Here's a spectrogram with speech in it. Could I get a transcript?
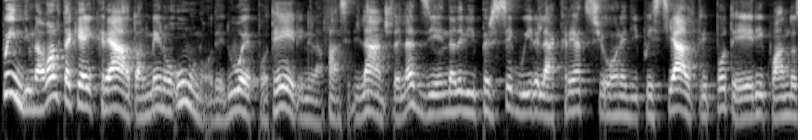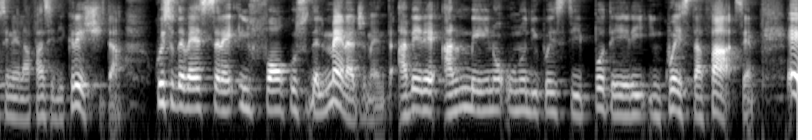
Quindi una volta che hai creato almeno uno dei due poteri nella fase di lancio dell'azienda, devi perseguire la creazione di questi altri poteri quando sei nella fase di crescita. Questo deve essere il focus del management, avere almeno uno di questi poteri in questa fase. E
